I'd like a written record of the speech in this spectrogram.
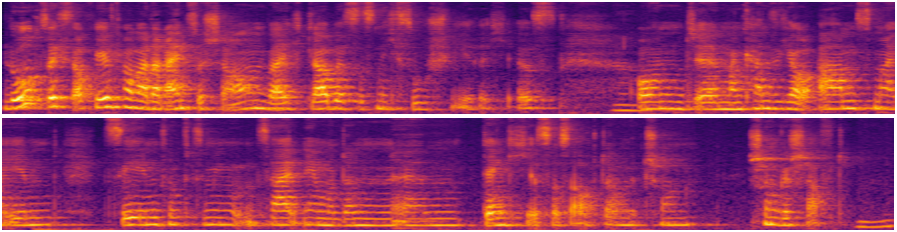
lohnt sich auf jeden Fall mal da reinzuschauen, weil ich glaube, dass es nicht so schwierig ist. Ja. Und äh, man kann sich auch abends mal eben 10, 15 Minuten Zeit nehmen und dann ähm, denke ich, ist das auch damit schon schon geschafft. Mhm.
